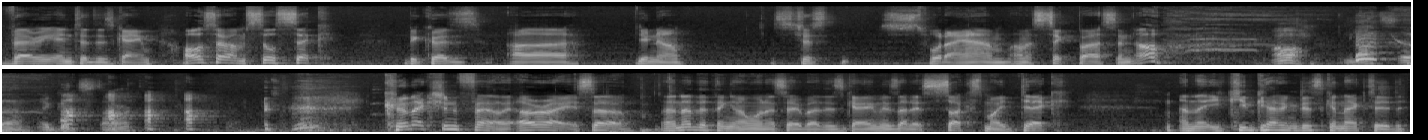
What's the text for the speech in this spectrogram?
very into this game. Also, I'm still sick because, uh, you know, it's just, it's just what I am. I'm a sick person. Oh. Oh, that's a, a good start. Connection failure. All right. So another thing I want to say about this game is that it sucks my dick, and that you keep getting disconnected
